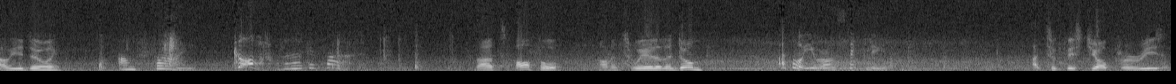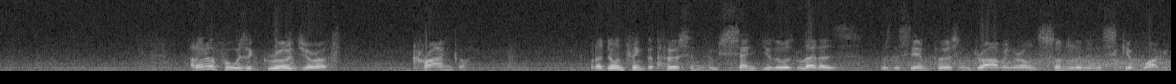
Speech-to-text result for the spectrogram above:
How are you doing? I'm fine. God, what on earth is that? That's awful. On its way to the dump. I thought you were on sick leave. I took this job for a reason. I don't know if it was a grudge or a crank or... But I don't think the person who sent you those letters was the same person driving around Sunderland in a skip wagon.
